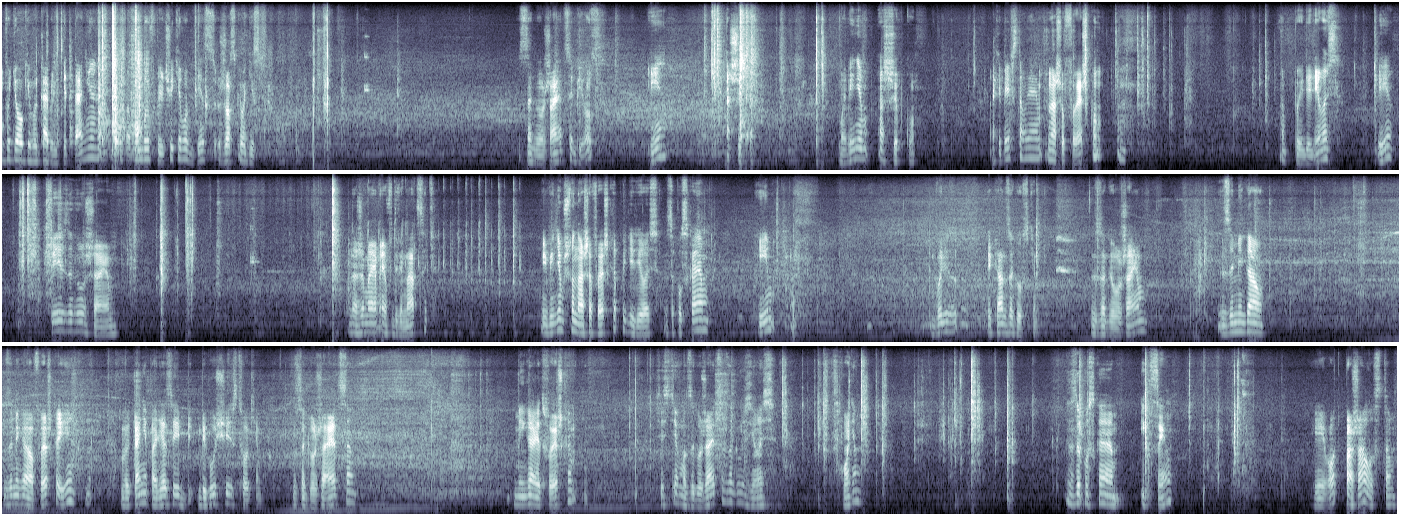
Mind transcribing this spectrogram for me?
Выдергиваю кабель питания и попробую включить его без жесткого диска. Загружается BIOS и ошибка. Мы видим ошибку. А теперь вставляем нашу флешку. Определилась. И перезагружаем. Нажимаем F12. И видим, что наша флешка поделилась. Запускаем и вылез экран загрузки. Загружаем. Замигал. Замигала флешка и в экране полезли бегущие строки. Загружается. Мигает флешка. Система загружается, загрузилась. Входим. Запускаем Excel. И вот, пожалуйста,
